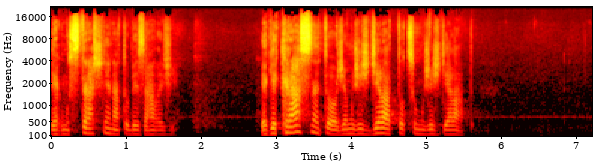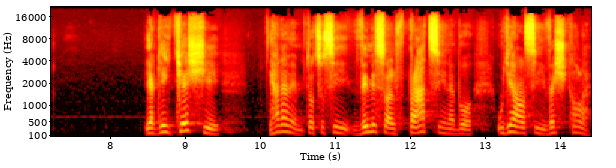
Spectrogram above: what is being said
Jak mu strašně na tobě záleží. Jak je krásné to, že můžeš dělat to, co můžeš dělat. Jak jej těší, já nevím, to, co jsi vymyslel v práci nebo udělal si ve škole.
